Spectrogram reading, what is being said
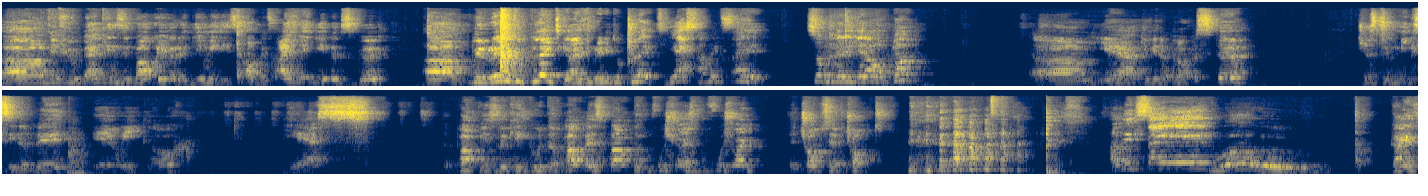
Um, if you're back in Zimbabwe, you're gonna give me these comments. I think it looks good. Um, we're ready to plate, guys. We're ready to plate. Yes, I'm excited. So we're gonna get our pump. Um, yeah, give it a bit of a stir, just to mix it a bit. There we go. Yes, the pop is looking good. The pop has popped. The mfushwa has mfushwa. The chops have chopped. I'm excited. Whoa, guys.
